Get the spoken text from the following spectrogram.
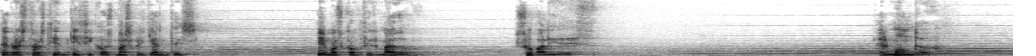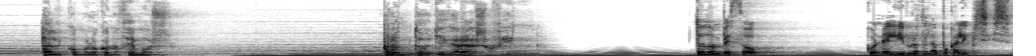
de nuestros científicos más brillantes, hemos confirmado su validez. El mundo, tal como lo conocemos, pronto llegará a su fin. Todo empezó con el libro del Apocalipsis.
